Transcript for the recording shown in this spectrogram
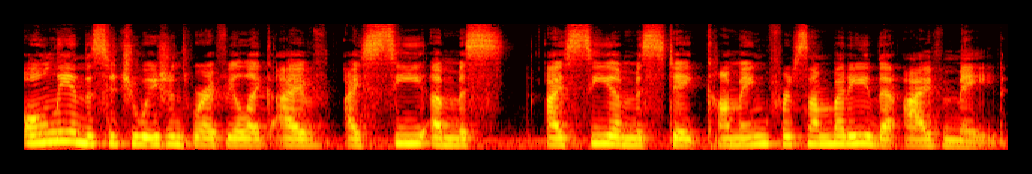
only in the situations where I feel like I've I see a mis I see a mistake coming for somebody that I've made.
